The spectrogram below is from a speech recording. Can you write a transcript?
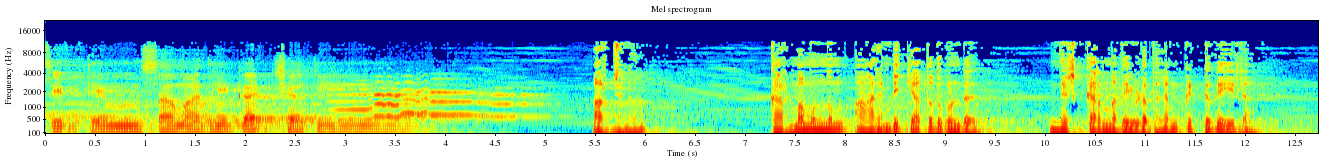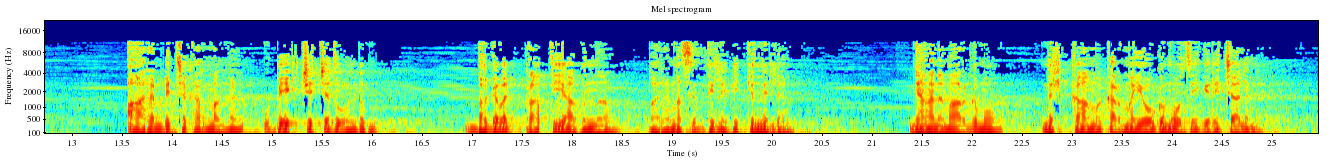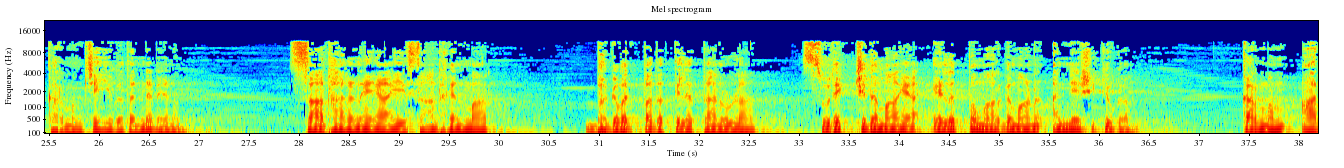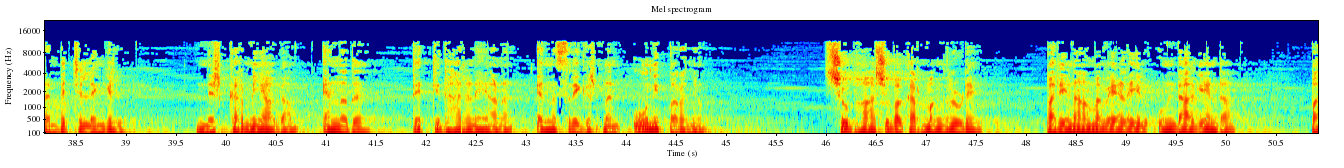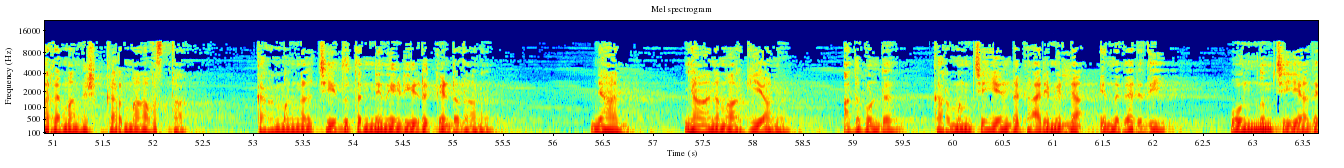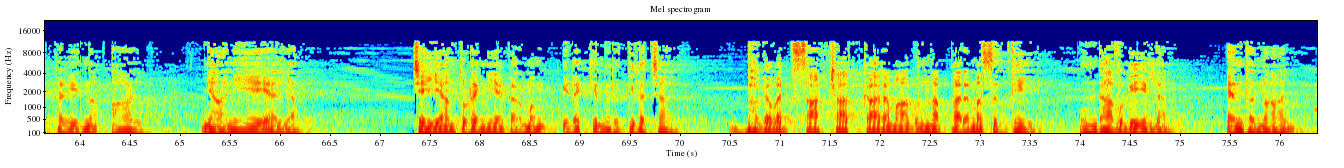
सिद्धिं समधिगच्छति അർജുന കർമ്മമൊന്നും ആരംഭിക്കാത്തതുകൊണ്ട് നിഷ്കർമ്മതയുടെ ഫലം കിട്ടുകയില്ല ആരംഭിച്ച കർമ്മങ്ങൾ ഉപേക്ഷിച്ചതുകൊണ്ടും ഭഗവത് പ്രാപ്തിയാകുന്ന പരമസിദ്ധി ലഭിക്കുന്നില്ല ജ്ഞാനമാർഗമോ നിഷ്കാമ കർമ്മയോഗമോ സ്വീകരിച്ചാലും കർമ്മം ചെയ്യുക തന്നെ വേണം. സാധാരണയായി സാധകന്മാർ ഭഗവത് പദത്തിലെത്താനുള്ള സുരക്ഷിതമായ എളുപ്പമാർഗമാണ് അന്വേഷിക്കുക. കർമ്മം ആരംഭിച്ചില്ലെങ്കിൽ നിഷ്കർമ്മിയാകാം എന്നത് തെറ്റിദ്ധാരണയാണ് എന്ന് ശ്രീകൃഷ്ണൻ ഊന്നിപ്പറഞ്ഞു. ശുഭാശുഭ കർമ്മങ്ങളുടെ പരിണാമവേളയിൽ ഉണ്ടാകേണ്ട പരമനിഷ്കർമാവസ്ഥ കർമ്മങ്ങൾ ചെയ്തു തന്നെ നേടിയെടുക്കേണ്ടതാണ്. ഞാൻ ജ്ഞാനമാർഗിയാണ്. അതുകൊണ്ട് കർമ്മം ചെയ്യേണ്ട കാര്യമില്ല എന്ന് കരുതി ഒന്നും ചെയ്യാതെ കഴിയുന്ന ആൾ ജ്ഞാനിയേ അല്ല. ചെയ്യാൻ തുടങ്ങിയ കർമ്മം ഇടയ്ക്ക് നിർത്തിവച്ചാൽ ഭഗവത് സാക്ഷാത്കാരമാകുന്ന പരമസിദ്ധി ഉണ്ടാവുകയില്ല. എന്തെന്നാൽ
